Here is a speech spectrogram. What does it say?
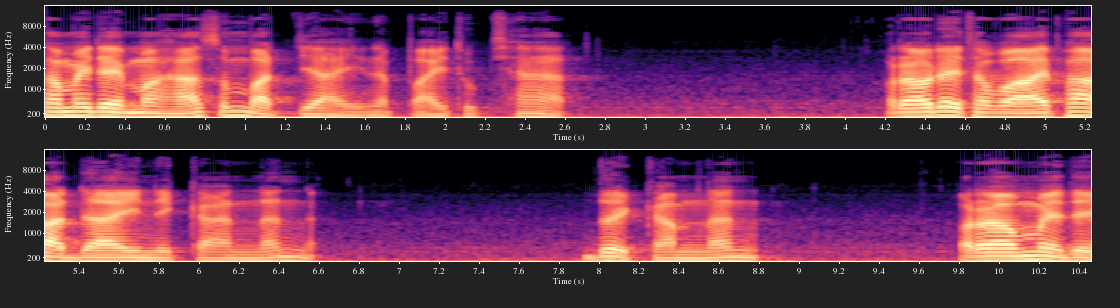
ทำให้ได้มหาสมบัติใหญ่นะไปทุกชาติ เราได้ถวายผ้าใดในการนั้น ด้วยกรรมนั้น เราไม่ได้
